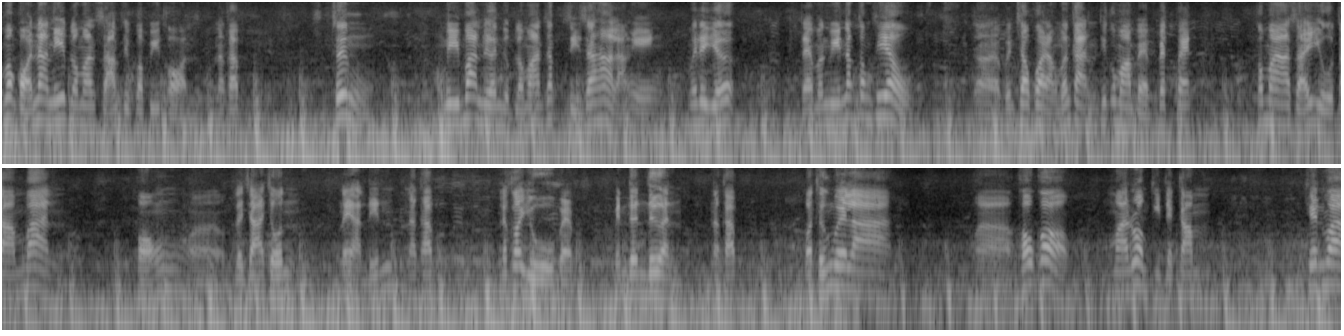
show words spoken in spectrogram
เมื่อก่อนหน้านี้ประมาณ 30 กว่าปีก่อนนะครับ ซึ่งมีบ้านเรือนอยู่ประมาณสัก4ี่ห้าหลังเอง ไม่ได้เยอะ แต่มันมีนักท่องเที่ยวเป็นชาวฝรั่งเหมือนกันที่ก็มาแบบแบ็คแพ็คก็มาอาศัยอยู่ตามบ้านของประชาชนในหัดลิ้นนะครับ แล้วก็อยู่แบบเป็นเดือนๆนะครับ พอถึงเวลาเขาก็มาร่วมกิจกรรม เช่นว่า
